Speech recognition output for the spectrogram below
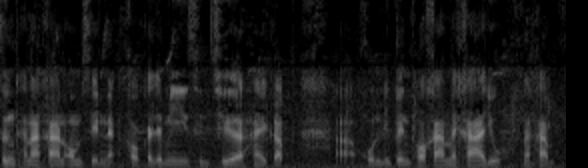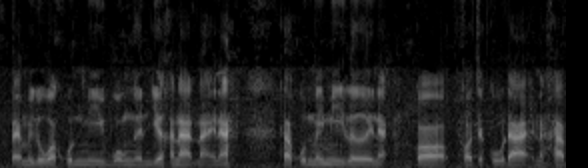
ซึ่งธนาคารออมสินเนี่ยเขาก็จะมีสินเชื่อให้กับคนที่เป็นพ่อค้าแม่ค้าอยู่นะครับ แต่ไม่รู้ว่าคุณมีวงเงินเยอะขนาดไหนนะ ถ้าคุณไม่มีเลยเนี่ยก็พอจะกู้ได้นะครับ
